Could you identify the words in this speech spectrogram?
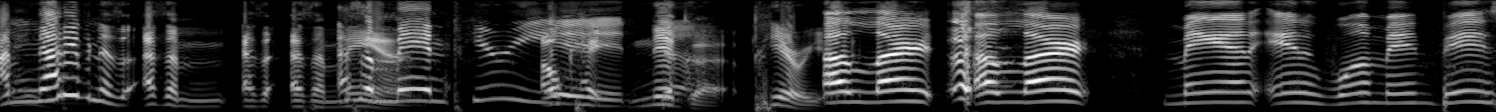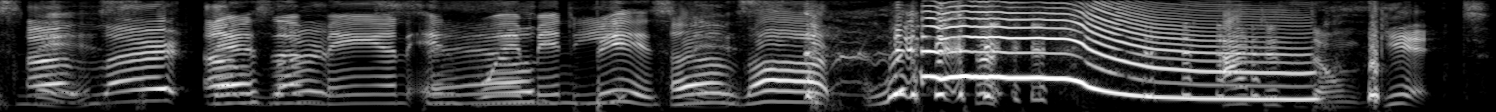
I'm not even as a, as a as a as a man. As a man, period. Okay, nigga. Period. alert! alert! Man and woman business. Alert! There's a alert, man in sound women the business. alarm. I just don't get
